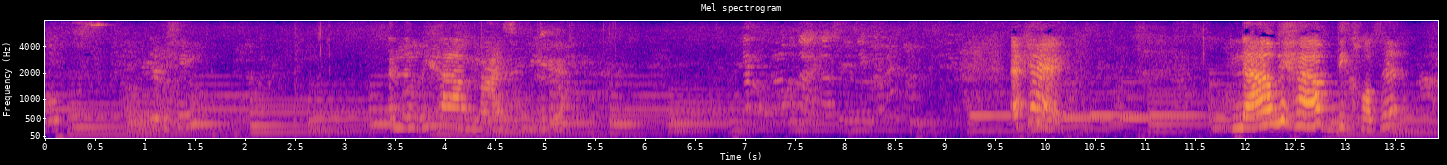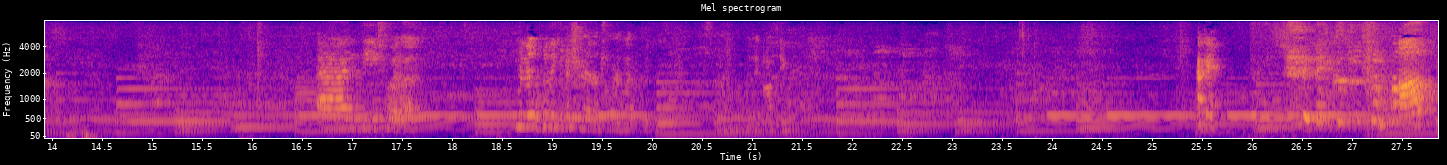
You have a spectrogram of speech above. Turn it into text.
books, And we have nice view. Okay. Now we have the closet and the toilet. I'm not really gonna show you the toilet because it's really nothing. Okay. cooking some pap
